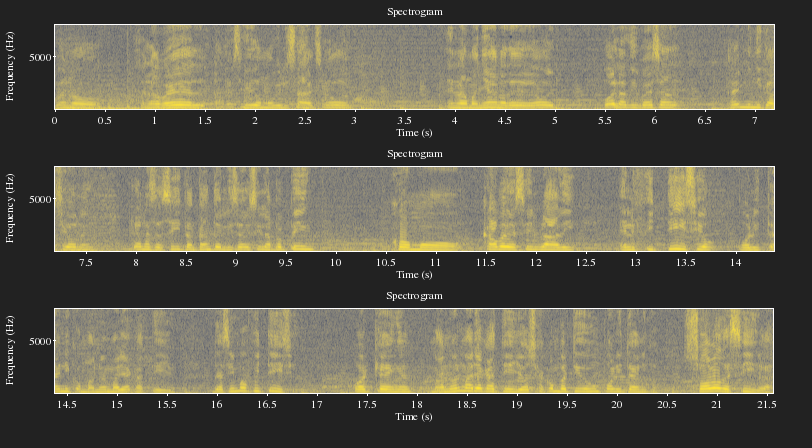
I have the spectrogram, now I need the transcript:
Bueno, Senabel ha decidido movilizarse hoy, en la mañana de hoy, por las diversas reivindicaciones que necesitan tanto el Liceo de Sila Pepín como, cabe decir Vladi, el ficticio Politécnico Manuel María Castillo. Decimos ficticio porque Manuel María Castillo se ha convertido en un Politécnico solo de siglas,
